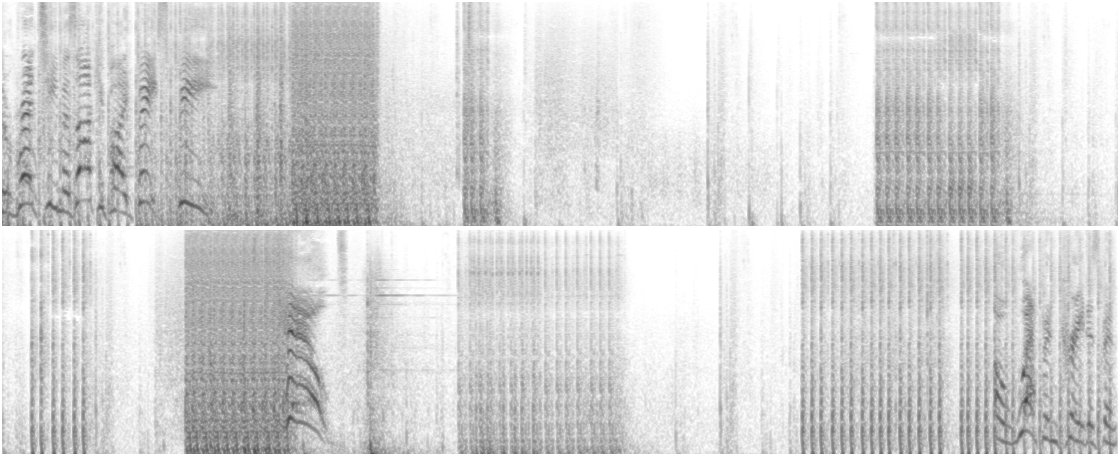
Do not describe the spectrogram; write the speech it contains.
The red team has occupied base B. A weapon crate has been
